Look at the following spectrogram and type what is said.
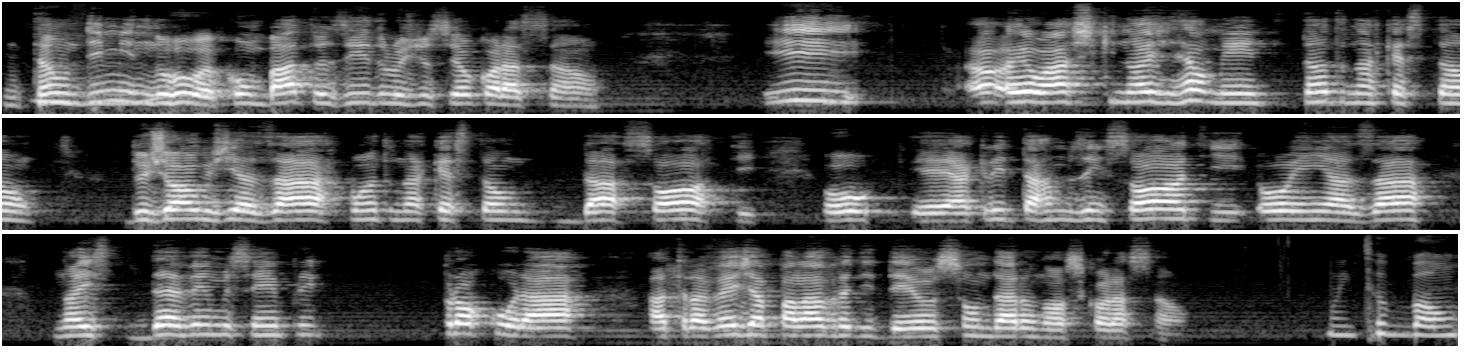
Então, uhum. diminua, combata os ídolos do seu coração. E eu acho que nós realmente, tanto na questão dos jogos de azar, quanto na questão da sorte, ou é, acreditarmos em sorte ou em azar, nós devemos sempre procurar, através da palavra de Deus, sondar o nosso coração. Muito bom.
